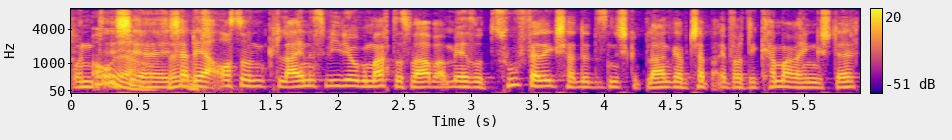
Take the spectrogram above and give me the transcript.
Und Oh ich, äh, ich hatte gut. ja auch so ein kleines Video gemacht, das war aber mehr so zufällig, ich hatte das nicht geplant gehabt. Ich habe einfach die Kamera hingestellt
